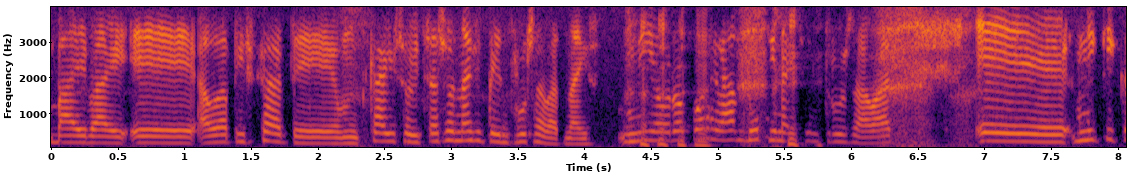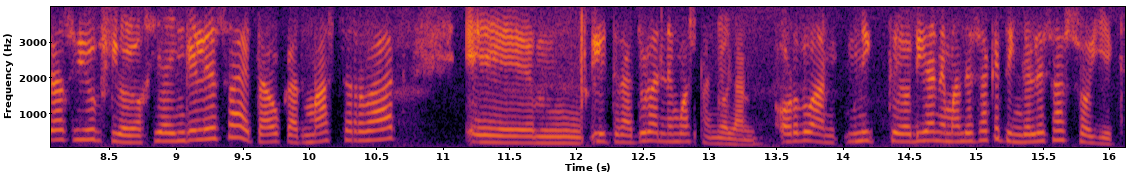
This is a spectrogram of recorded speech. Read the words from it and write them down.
Bai, bai, e, hau da pizkat, e, kaizo itxaso naiz eta intrusa bat naiz. Ni orokorrean beti naiz intrusa bat. E, nik ikasi dut filologia ingelesa eta daukat master bat e, literatura en lengua espainolan. Orduan, nik teorian eman dezaket ingelesa soilik.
